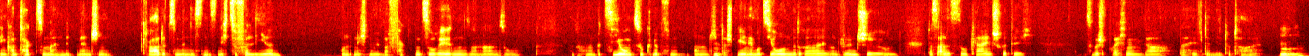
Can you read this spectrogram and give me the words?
den Kontakt zu meinen Mitmenschen, gerade zumindest, nicht zu verlieren und nicht nur über Fakten zu reden, sondern so eine Beziehung zu knüpfen. Und mhm. da spielen Emotionen mit rein und Wünsche und das alles so kleinschrittig zu besprechen, da, da hilft er mir total. Mhm.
